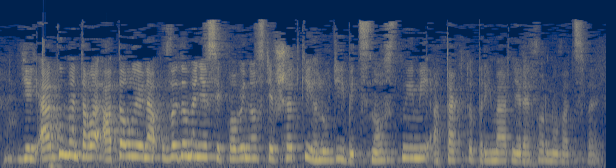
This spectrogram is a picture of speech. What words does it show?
Jej argument ale apeluje na uvedomenie si povinnosti všetkých ľudí byť cnostnými a takto primárne reformovať svet.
